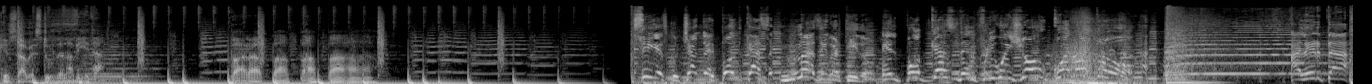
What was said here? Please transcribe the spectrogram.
¿qué sabes tú de la vida? Para, pa, pa, pa. Sigue escuchando el podcast más divertido. El podcast del Freeway Show. ¿Cuál otro? Alerta.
